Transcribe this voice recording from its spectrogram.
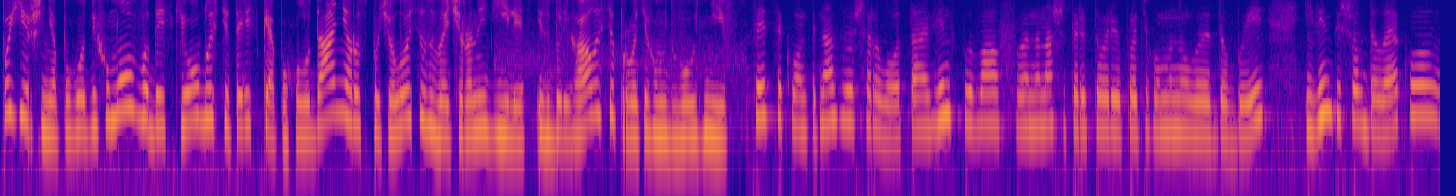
Погіршення погодних умов в Одеській області та різке похолодання розпочалося з вечора неділі і зберігалося протягом двох днів. Цей циклон під назвою Шарлота він впливав на нашу територію протягом минулої доби, і він пішов далеко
